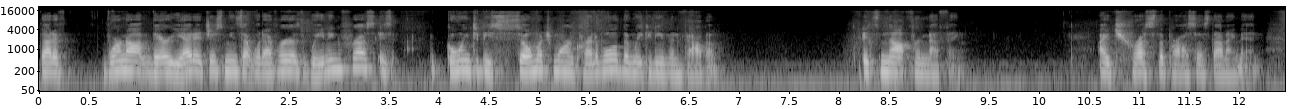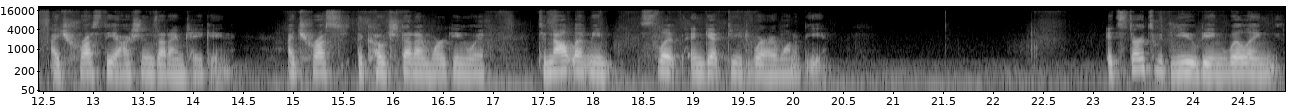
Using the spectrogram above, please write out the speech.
that if we're not there yet, it just means that whatever is waiting for us is going to be so much more incredible than we can even fathom. It's not for nothing. I trust the process that I'm in. I trust the actions that I'm taking. I trust the coach that I'm working with to not let me slip and get me to where I want to be. It starts with you being willing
